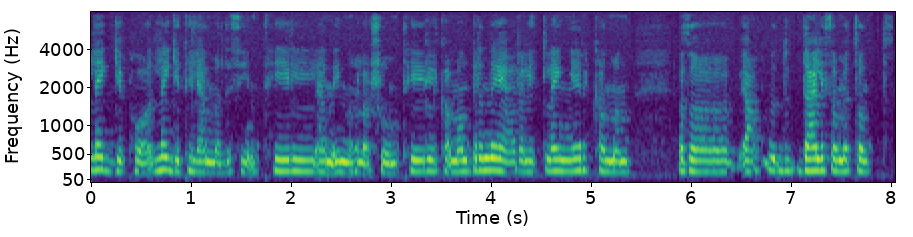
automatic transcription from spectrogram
legge, på, legge til en medisin til, en inhalasjon til? Kan man drenere litt lenger? Kan man Altså, ja. Det er liksom et sånt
